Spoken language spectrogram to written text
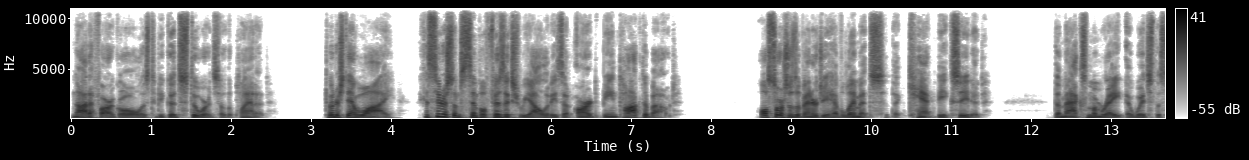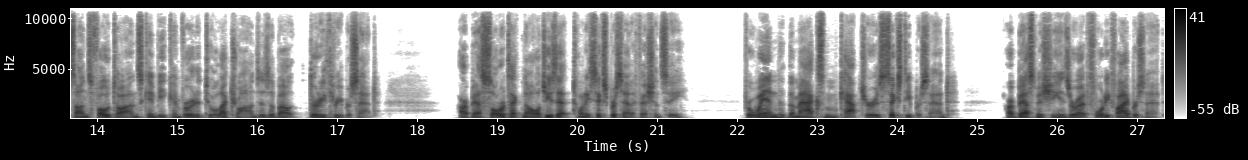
not if our goal is to be good stewards of the planet. To understand why, consider some simple physics realities that aren't being talked about. All sources of energy have limits that can't be exceeded. The maximum rate at which the sun's photons can be converted to electrons is about 33%. Our best solar technology is at 26% efficiency. For wind, the maximum capture is 60%. Our best machines are at 45%.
